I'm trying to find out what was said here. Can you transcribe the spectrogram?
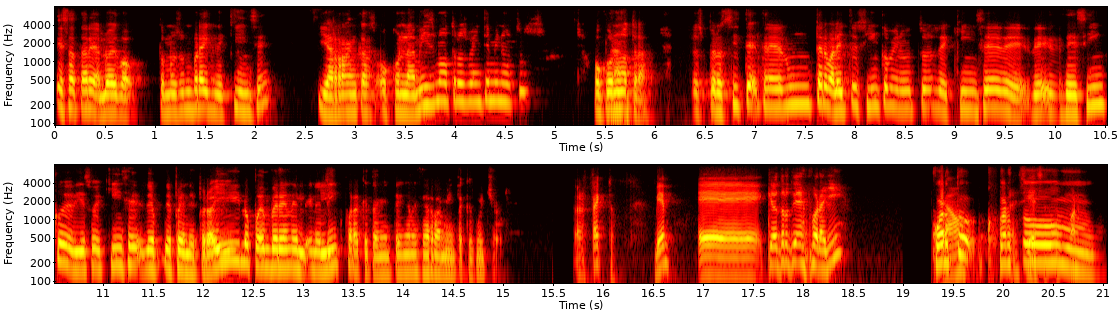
esa tarea. Luego tomas un break de 15 y arrancas o con la misma otros 20 minutos o con claro. otra. Pero sí te, tener un intervalito de 5 minutos, de 15, de, de, de 5, de 10 o de 15, de, depende. Pero ahí lo pueden ver en el, en el, link para que también tengan esa herramienta que es muy chévere. Perfecto. Bien. Eh, ¿Qué otro tienes por allí? Cuarto, no, cuarto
